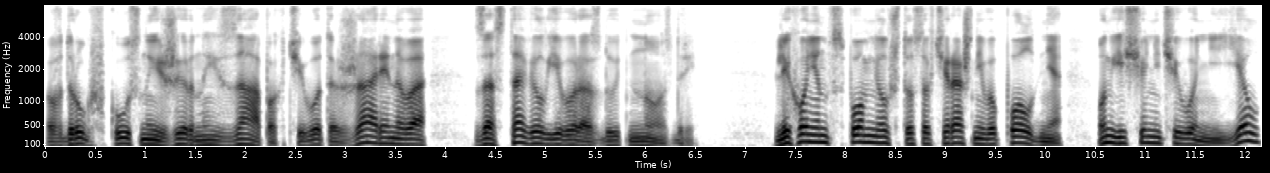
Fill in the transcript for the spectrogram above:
Вдруг вкусный жирный запах чего-то жареного заставил его раздуть ноздри. Лихонин вспомнил, что со вчерашнего полдня он еще ничего не ел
